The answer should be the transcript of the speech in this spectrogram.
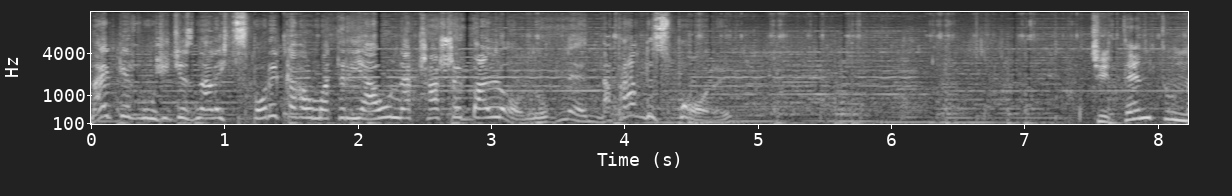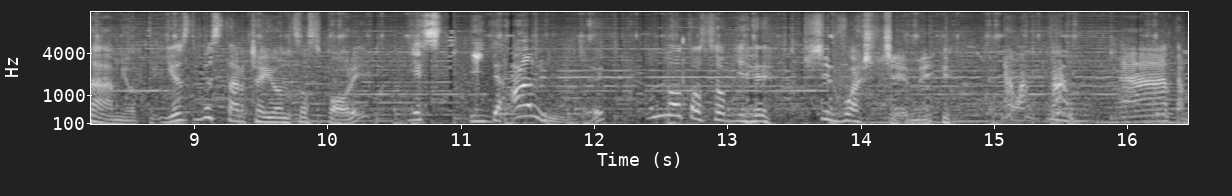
Najpierw musicie znaleźć spory kawał materiału na czaszę balonu. E, Naprawdę spory. Czy ten tu namiot jest wystarczająco spory? Jest idealny. No to sobie przywłaszczymy. A tam,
